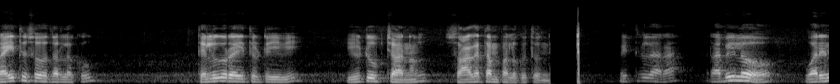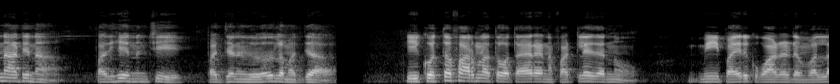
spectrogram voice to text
రైతు సోదరులకు తెలుగు రైతు టీవీ యూట్యూబ్ ఛానల్ స్వాగతం పలుకుతుంది. మిత్రులారా రబీలో వరి నాటిన పదిహేను నుంచి పద్దెనిమిది రోజుల మధ్య ఈ కొత్త ఫార్ములాతో తయారైన ఫర్టిలైజర్ను మీ పైరుకు వాడడం వల్ల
